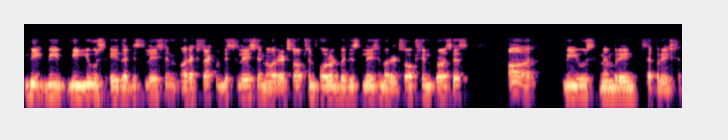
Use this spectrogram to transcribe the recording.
we, we, we use either distillation or extractive distillation or adsorption followed by distillation or adsorption process, or we use membrane separation.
